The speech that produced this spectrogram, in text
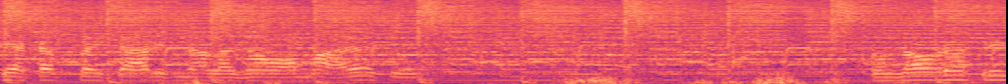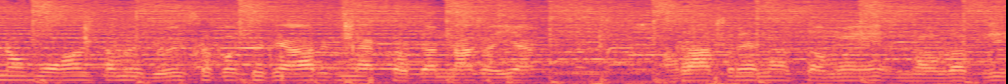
સેટઅપ કંઈક આ રીતના લગાવવામાં આવ્યો છે. તો નવરાત્રિનો માહોલ તમે જોઈ શકો છો કે આ રીતના ખતરનાક અહીંયા રાત્રેના સમયે નવરાત્રિ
